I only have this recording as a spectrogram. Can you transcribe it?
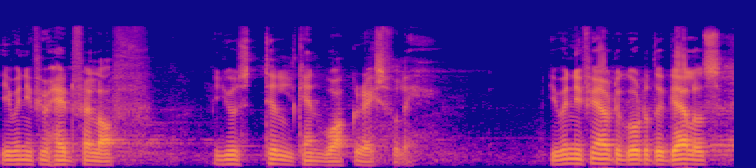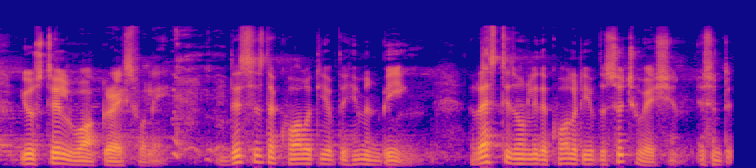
even if your head fell off, you still can walk gracefully. Even if you have to go to the gallows, you still walk gracefully. This is the quality of the human being. Rest is only the quality of the situation, isn't it?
